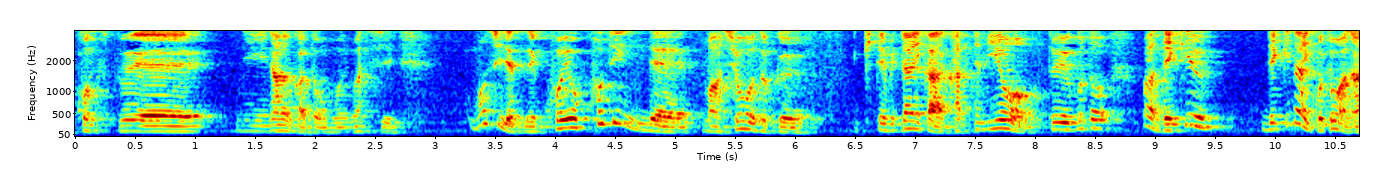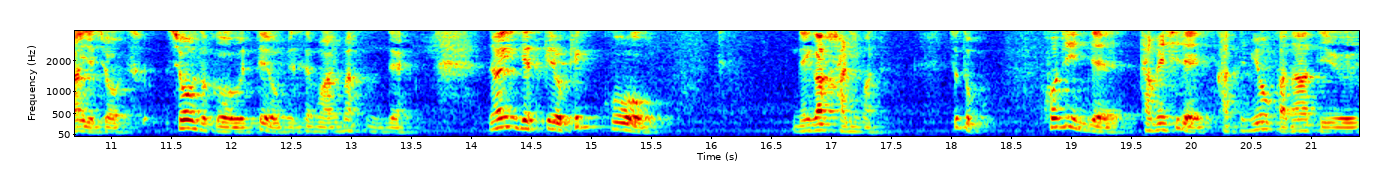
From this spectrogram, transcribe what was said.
コスプレになるかと思いますしもしですねこれを個人で、まあ、装束着てみたいから買ってみようということ、まあ、できるできないことはないでしょう。装束を売ってるお店もありますんで。ないんですけど結構値が張ります。ちょっと個人で試しで買ってみようかなという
